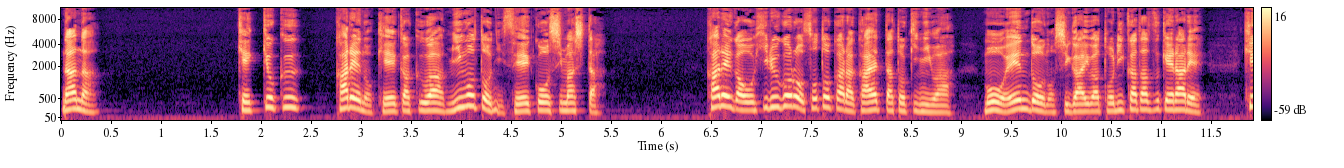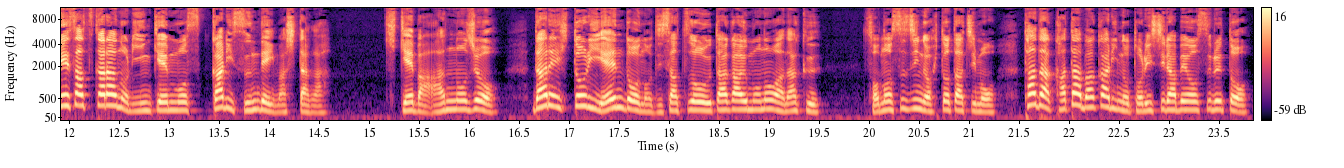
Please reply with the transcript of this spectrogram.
7結局、彼の計画は見事に成功しました。彼がお昼頃外から帰った時には、もう遠藤の死骸は取り片付けられ、警察からの臨検もすっかり済んでいましたが、聞けば案の定、誰一人遠藤の自殺を疑う者はなく、その筋の人たちも、ただ型ばかりの取り調べをすると、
